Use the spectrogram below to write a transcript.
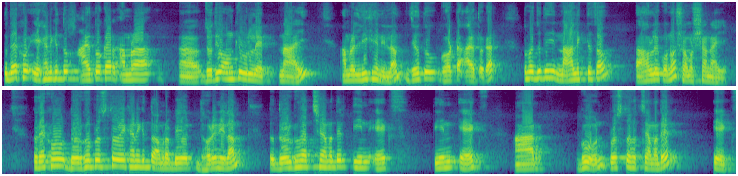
তো দেখো, এখানে কিন্তু আয়তকার আমরা যদিও অঙ্কে উল্লেখ নাই, আমরা লিখে নিলাম, যেহেতু ঘরটা আয়তকার। তোমরা যদি না লিখতে চাও তাহলে কোনো সমস্যা নাই। তো দেখো, দৈর্ঘ্য প্রস্থ এখানে কিন্তু আমরা বের ধরে নিলাম। তো দৈর্ঘ্য হচ্ছে আমাদের তিন এক্স তিন এক্স আর গুণ প্রস্থ হচ্ছে আমাদের এক্স।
